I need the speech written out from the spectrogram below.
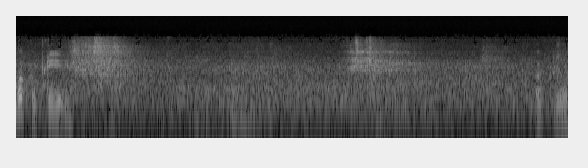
beaucoup plu. Beaucoup,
